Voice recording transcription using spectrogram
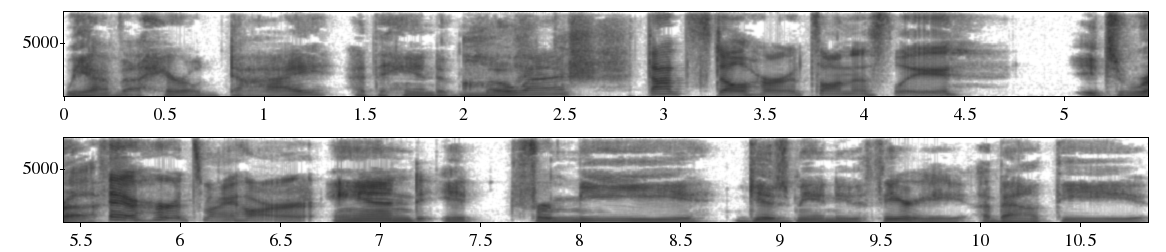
We have a herald die at the hand of Moash. That still hurts, honestly. It's rough. It hurts my heart. and it for me gives me a new theory about the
